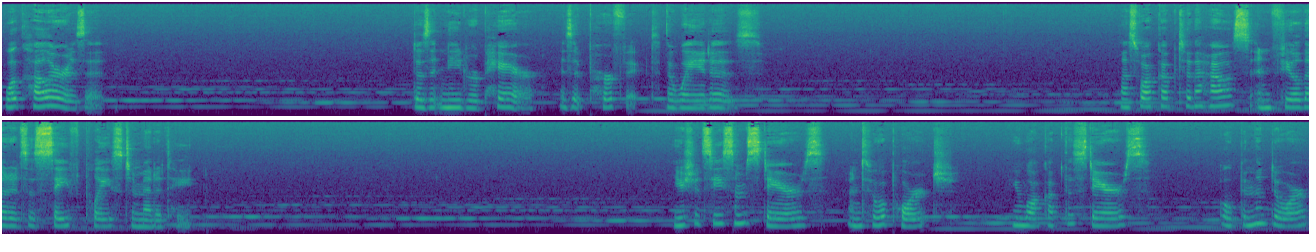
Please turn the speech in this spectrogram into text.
What color is it? Does it need repair? Is it perfect the way it is? Let's walk up to the house and feel that it's a safe place to meditate. You should see some stairs into a porch. You walk up the stairs, open the door,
